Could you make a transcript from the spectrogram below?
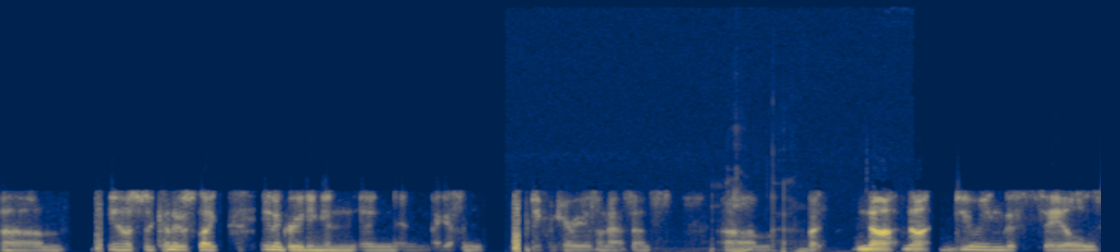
Um, you know, so kind of just like integrating in, in, in, I guess, in different areas in that sense. Um, okay. But not not doing the sales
